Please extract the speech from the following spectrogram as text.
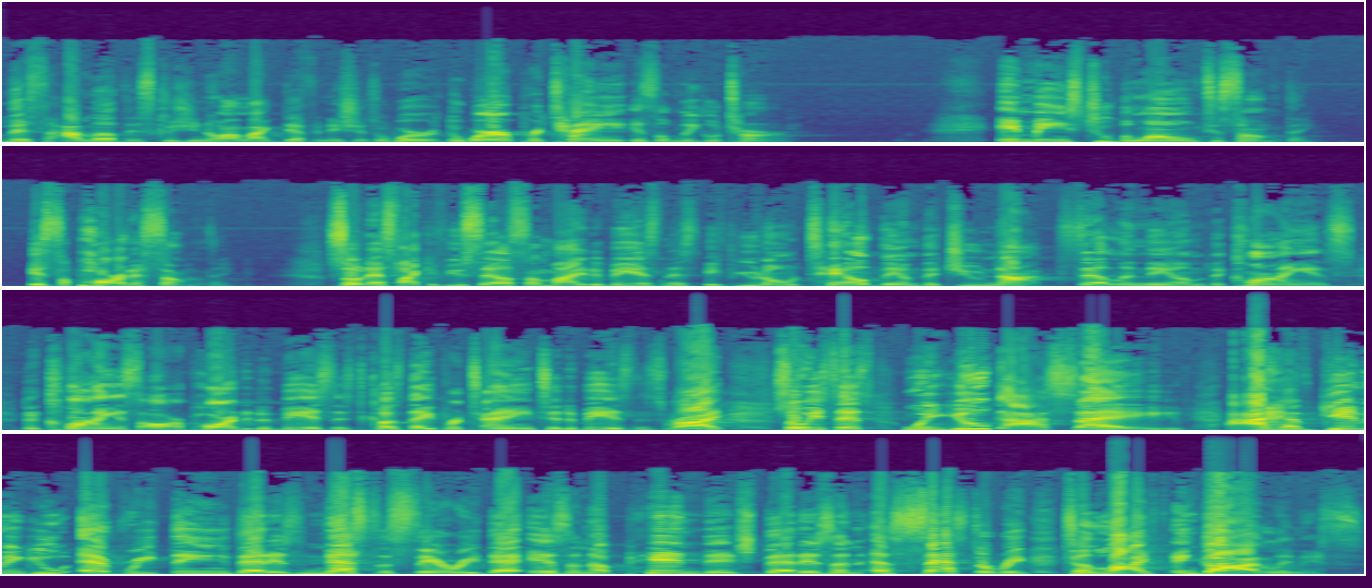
Listen, I love this because you know I like definitions of word. The word pertain is a legal term. It means to belong to something. It's a part of something. So that's like if you sell somebody the business, if you don't tell them that you're not selling them the clients, the clients are a part of the business because they pertain to the business, right? So he says, when you got saved, I have given you everything that is necessary, that is an appendage, that is an accessory to life and godliness.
